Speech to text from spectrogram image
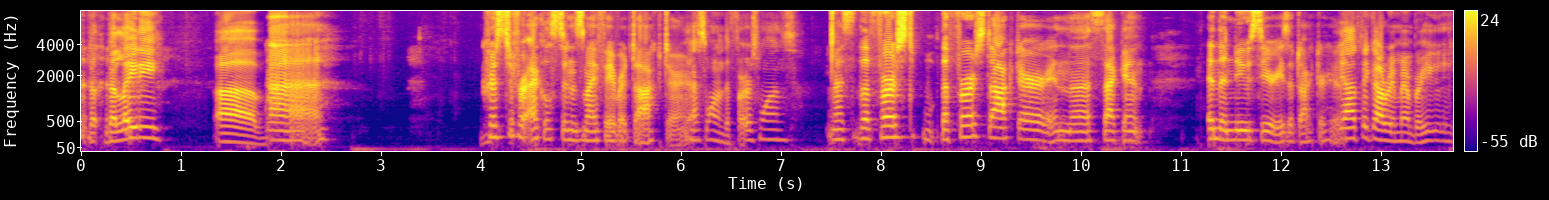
the, the lady. Uh, Christopher Eccleston is my favorite doctor. that's one of the first ones. That's the first the first doctor in the second in the new series of Doctor Who. Yeah, I think I remember. He, he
